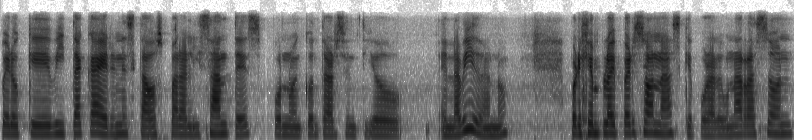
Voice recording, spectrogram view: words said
pero que evita caer en estados paralizantes por no encontrar sentido en la vida, ¿no? Por ejemplo, hay personas que por alguna razón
